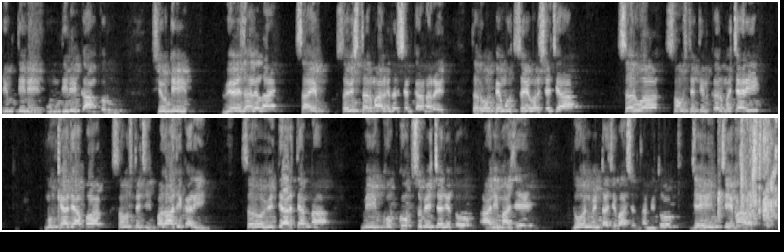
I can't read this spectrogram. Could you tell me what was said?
हिमतीने उमदीने काम करू. शेवटी वेळ झालेला आहे. साहेब सविस्तर मार्गदर्शन करणार आहेत. तर रौप्य महोत्सवी वर्षाच्या सर्व संस्थेतील कर्मचारी मुख्याध्यापक संस्थेचे पदाधिकारी सर्व विद्यार्थ्यांना मी खूप खूप शुभेच्छा देतो आणि माझे दोन मिनिटाचे भाषण थांबितो. जय हिंद जय महाराष्ट्र.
